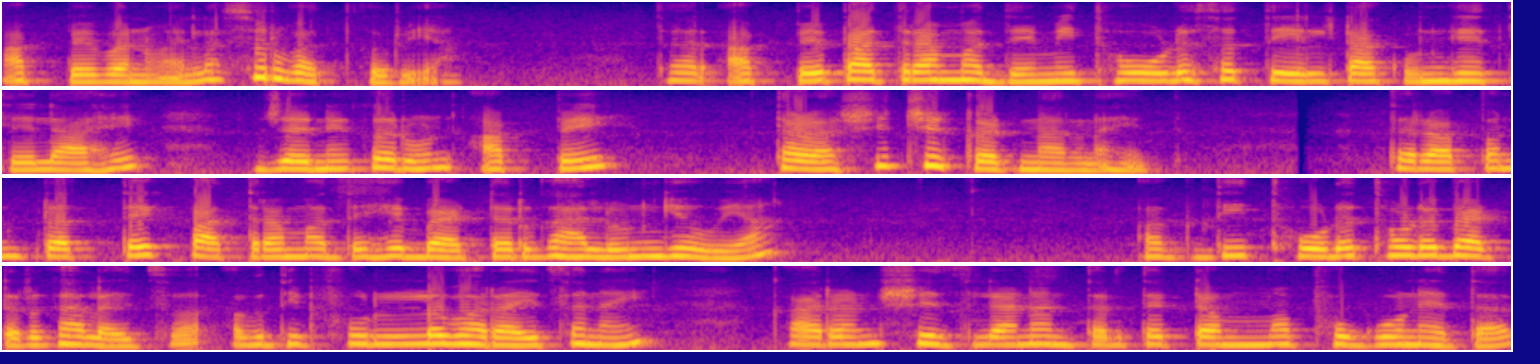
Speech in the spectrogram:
आप्पे बनवायला सुरुवात करूया. तर आप्पे पात्रामध्ये मी थोडंसं तेल टाकून घेतलेलं आहे जेणेकरून आप्पे तळाशी चिकटणार नाहीत. तर आपण प्रत्येक पात्रामध्ये हे बॅटर घालून घेऊया. अगदी थोडं थोडं बॅटर घालायचं अगदी फुल्ल भरायचं नाही कारण शिजल्यानंतर ते टम्म फुगून येतात.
